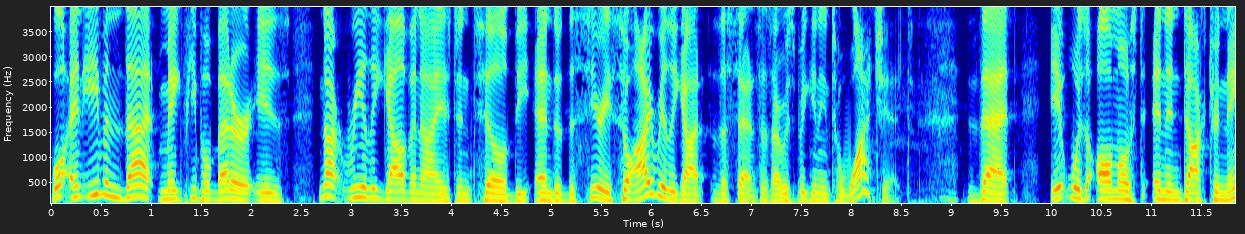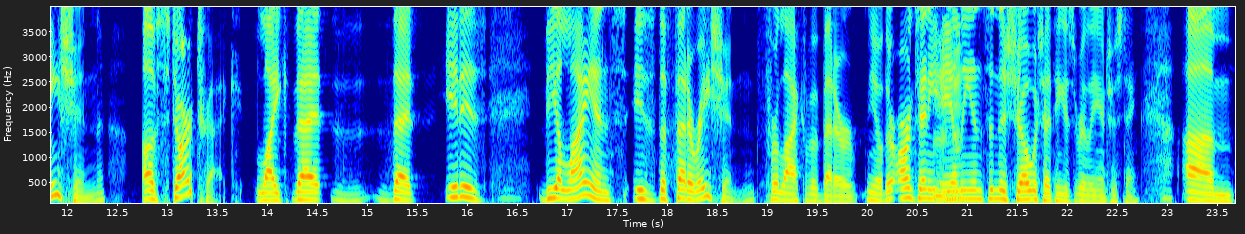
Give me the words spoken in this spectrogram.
Well, and even that make people better is not really galvanized until the end of the series. So I really got the sense as I was beginning to watch it that it was almost an indoctrination of Star Trek. Like that that it is the alliance is the federation for lack of a better you know there aren't any aliens in the show which i think is really interesting. Um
